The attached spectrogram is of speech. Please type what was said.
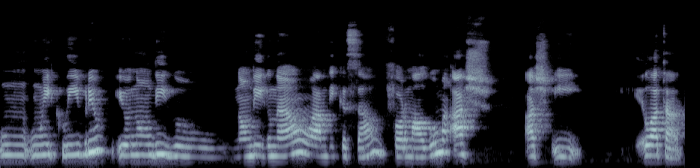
um, um, equilíbrio, eu não digo não digo não à medicação de forma alguma. Acho, acho e lá está.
